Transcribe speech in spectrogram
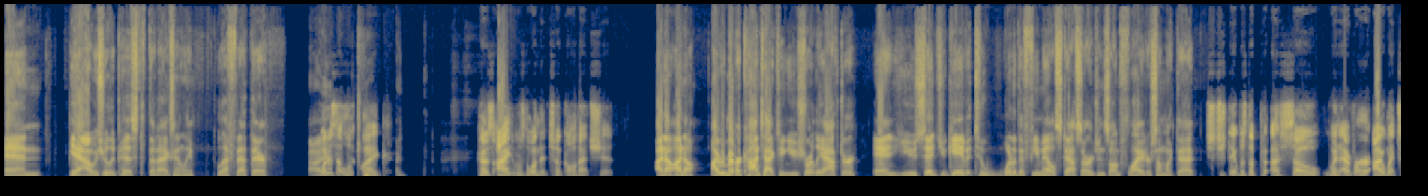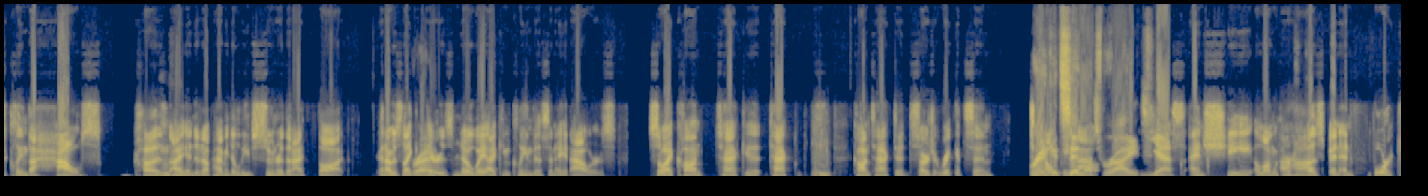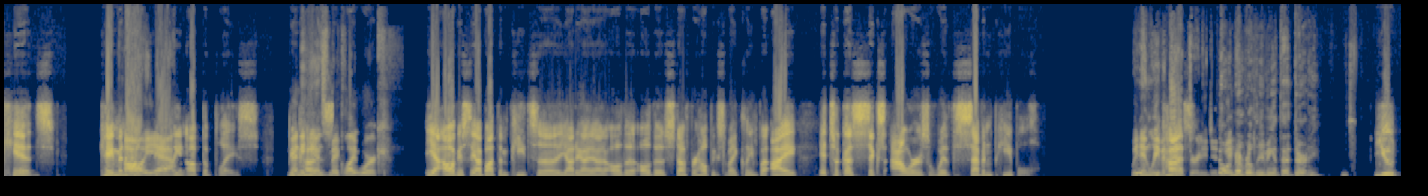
And yeah, I was really pissed that I accidentally left that there. I, what does it look hmm, like? I- Because I was the one that took all that shit. I know, I know. I remember contacting you shortly after, and you said you gave it to one of the female staff sergeants on flight or something like that. It was the uh, so whenever I went to clean the house, because I Mhm. ended up having to leave sooner than I thought, and I was like, Right. there is no way I can clean this in eight hours. So I contacted tac, contacted Sergeant Ricketson. to help me Ricketson, that's right. Yes, and she, along with her Uh-huh. husband and four kids, came and Oh, helped yeah. clean up the place. Many hands make light work. yeah obviously i bought them pizza yada yada yada all the all the stuff for helping somebody clean but i it took us six hours with seven people We didn't leave Because- it that dirty, I did don't we? remember leaving it that dirty. you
